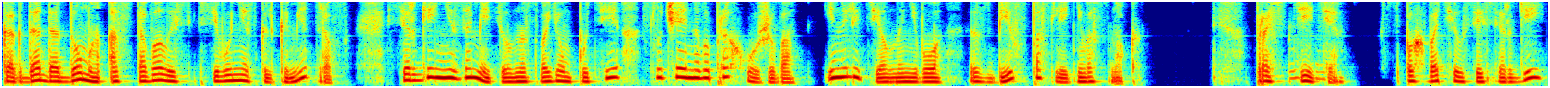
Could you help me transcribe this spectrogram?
Когда до дома оставалось всего несколько метров, Сергей не заметил на своем пути случайного прохожего и налетел на него, сбив последнего с ног. «Простите», – спохватился Сергей,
